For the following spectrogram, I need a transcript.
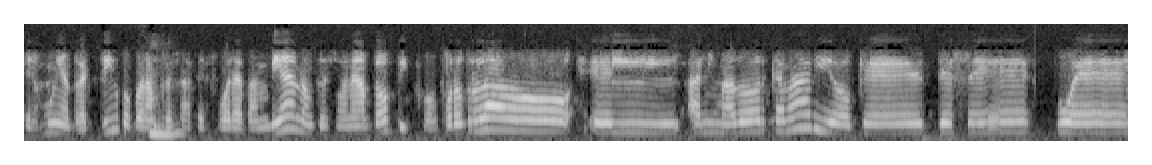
es muy atractivo para empresas de fuera también, aunque suene atópico. Por otro lado, el animador canario que desee pues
